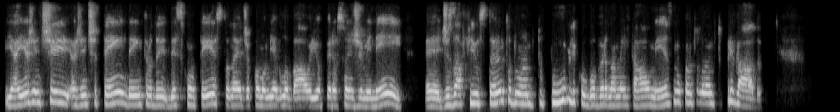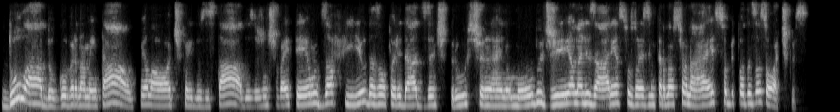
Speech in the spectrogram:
E aí a gente, a gente tem, dentro de, desse contexto né, de economia global e operações de M&A, é, desafios tanto no âmbito público, governamental mesmo, quanto no âmbito privado. Do lado governamental, pela ótica dos estados, a gente vai ter um desafio das autoridades antitrust né, no mundo de analisarem as fusões internacionais sob todas as óticas.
